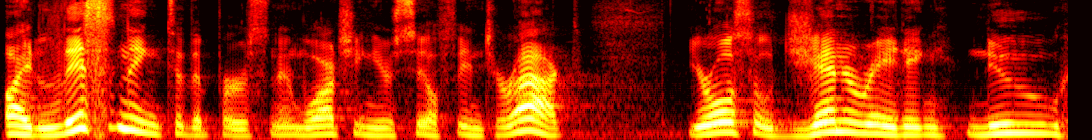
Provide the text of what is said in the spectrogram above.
by listening to the person and watching yourself interact, you're also generating new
